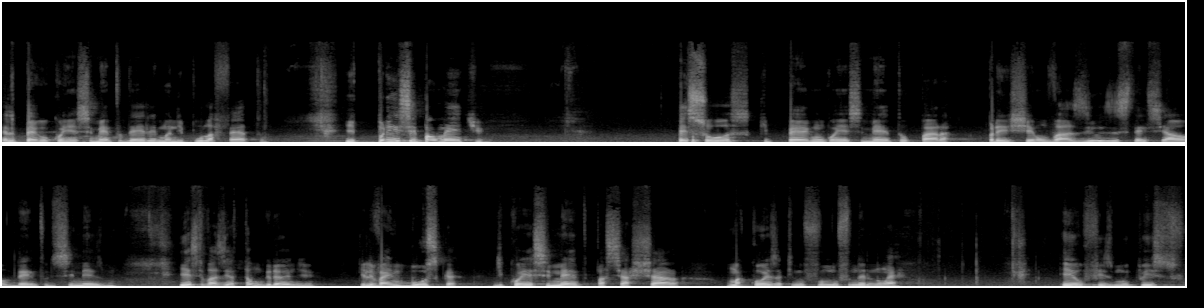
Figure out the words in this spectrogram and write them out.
Ele pega o conhecimento dele, manipula afeto e, principalmente, pessoas que pegam o conhecimento para preencher um vazio existencial dentro de si mesmo. E esse vazio é tão grande que ele vai em busca de conhecimento para se achar uma coisa que no fundo, no fundo ele não é. Eu fiz muito isso.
